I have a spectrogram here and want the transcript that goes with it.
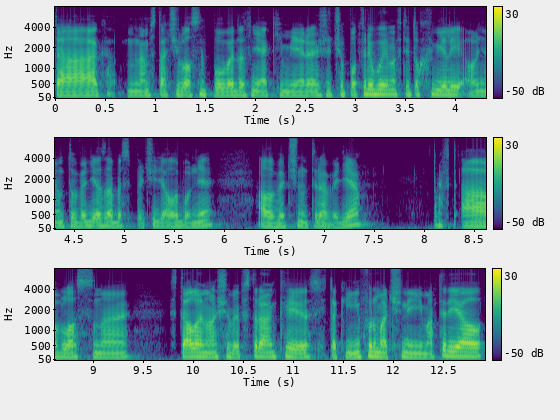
tak nám stačí vlastne povedať v nejakej miere, že čo potrebujeme v tejto chvíli a oni nám to vedia zabezpečiť alebo nie, ale väčšinu teda vedia. A vlastne Stále na našej web stránke je taký informačný materiál,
